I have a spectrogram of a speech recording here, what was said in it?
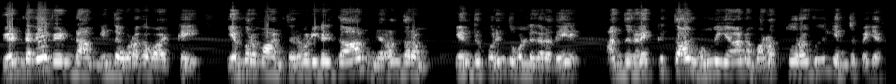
வேண்டவே வேண்டாம் இந்த உலக வாழ்க்கை. எம்பெருமான் திருவடிகள் தான் நிரந்தரம் என்று புரிந்து கொள்ளுகிறதே. அந்த நிலைக்குத்தான் உண்மையான மனத்துறவு என்று பெயர்.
